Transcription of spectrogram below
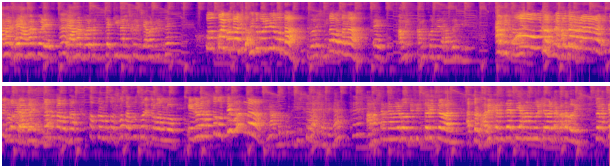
আমার খেয়ে আমার করে আমার বউর কাছে কি নালিশ করেছিস আমার বিরুদ্ধে? কই বতা আমি তো কিছু বলিনি বতা তুই বলিস নি? না বতা না। এই আমি আমি কোন মেয়ের হাত ধরেছি? আমি আপনার মতো সৎ চরিত্রবান লোক এই ধরনের হাত করতেই পারেন না নাটক করতেছিস তুই আমার হ্যাঁ? সামনে আমরা বলতেছিস চরিত্রবান আর তোর ভাবির কাছে যা তুই আমার উল্টো পাল্টা কথা বলিস তোর আজকে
